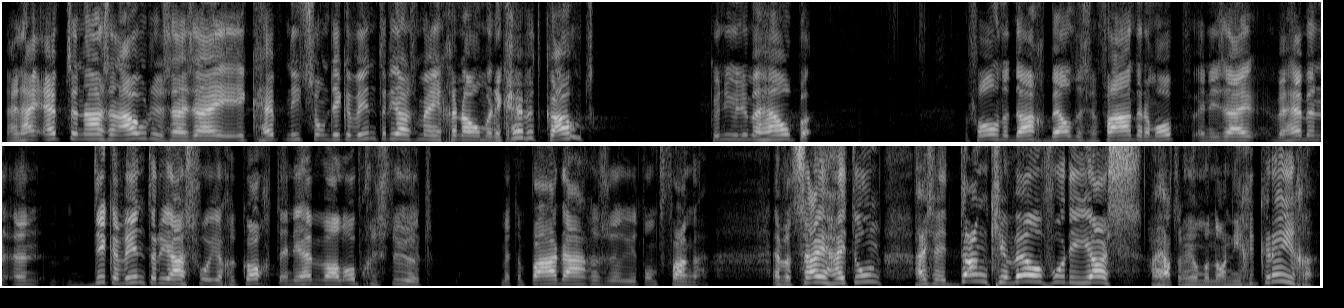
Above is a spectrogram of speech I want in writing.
En hij appte naar zijn ouders. Hij zei: Ik heb niet zo'n dikke winterjas meegenomen. Ik heb het koud. Kunnen jullie me helpen? De volgende dag belde zijn vader hem op en hij zei: We hebben een dikke winterjas voor je gekocht en die hebben we al opgestuurd. Met een paar dagen zul je het ontvangen. En wat zei hij toen? Hij zei: Dank je wel voor de jas. Hij had hem helemaal nog niet gekregen.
